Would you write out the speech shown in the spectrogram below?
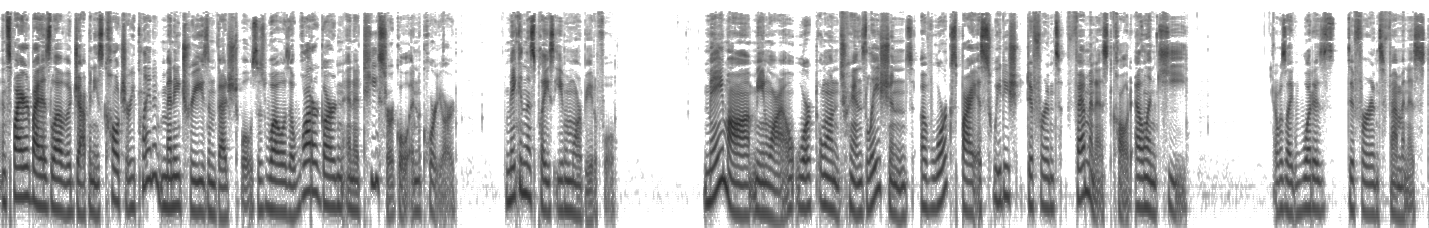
Inspired by his love of Japanese culture, he planted many trees and vegetables, as well as a water garden and a tea circle in the courtyard, making this place even more beautiful. Mamah, meanwhile, worked on translations of works by a Swedish difference feminist called Ellen Key. I was like, what is difference feminist?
